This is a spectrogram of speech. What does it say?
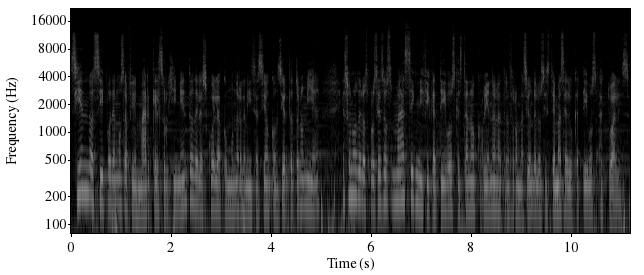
Siendo así, podemos afirmar que el surgimiento de la escuela como una organización con cierta autonomía es uno de los procesos más significativos que están ocurriendo en la transformación de los sistemas educativos actuales.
